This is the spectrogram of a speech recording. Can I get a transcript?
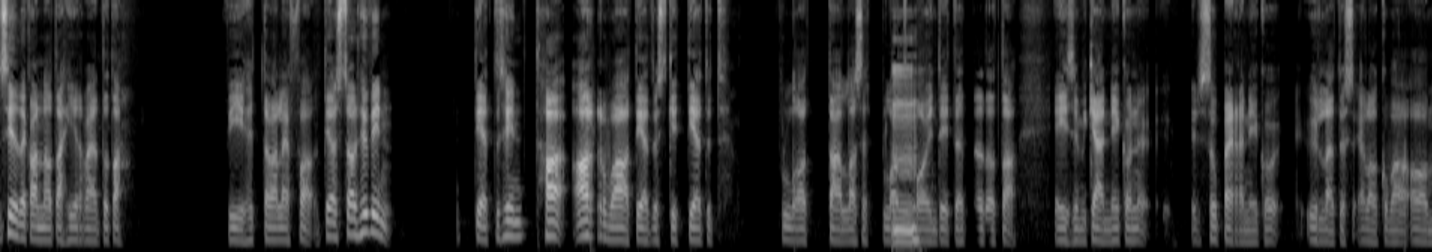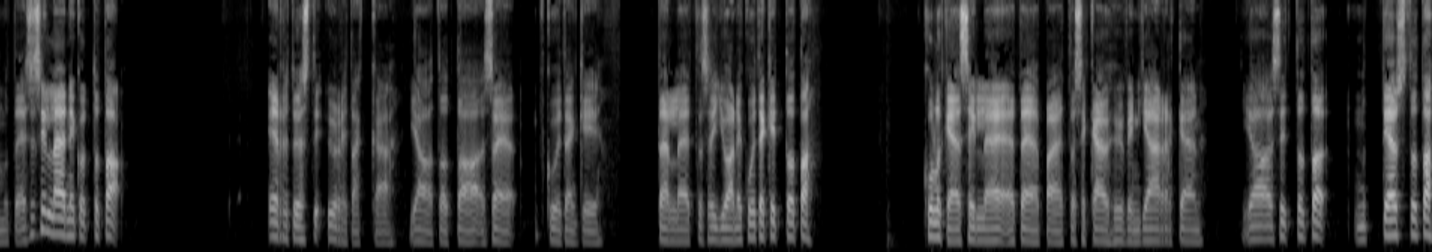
siltä kannalta hirveän tota, viihyttävä leffa. Tietysti se on hyvin, tietty siinä arvaa tietysti tietyt plot, tällaiset plot mm. pointit, että tota, ei se mikään niinku, super niinku, yllätyselokuva ole, mutta ei se silleen niinku, tota, erityisesti yritäkään. Ja tota, se kuitenkin tälle, että se juoni kuitenkin tota, kulkee silleen eteenpäin, että se käy hyvin järkeen. Ja sitten tota, no tietysti tota,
